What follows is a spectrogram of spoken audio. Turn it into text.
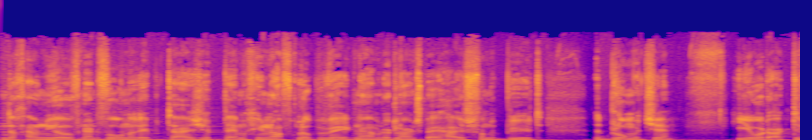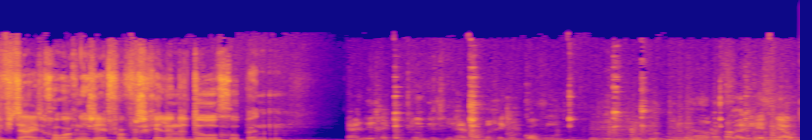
dan gaan we nu over naar de volgende reportage. Pam ging de afgelopen week namelijk langs bij huis van de buurt Het Blommetje. Hier worden activiteiten georganiseerd voor verschillende doelgroepen. Zijn die gek op toetjes? Die zijn wel gek op koffie. Die ook.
